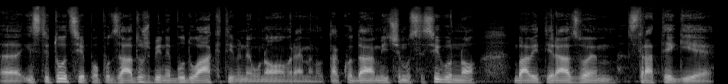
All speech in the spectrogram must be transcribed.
E, institucije poput zadužbine budu aktivne u novom vremenu. Tako da mi ćemo se sigurno baviti razvojem strategije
